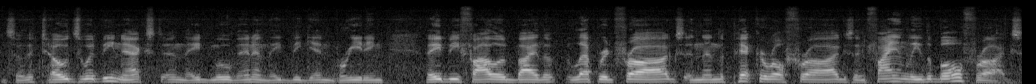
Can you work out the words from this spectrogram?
And so the toads would be next, and they'd move in and they'd begin breeding. They'd be followed by the leopard frogs, and then the pickerel frogs, and finally the bullfrogs.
